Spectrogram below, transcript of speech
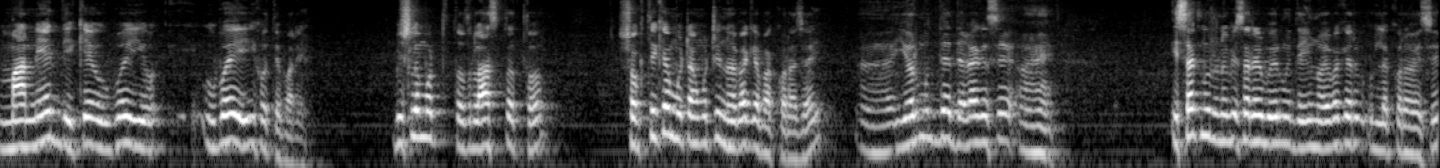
মানের দিকে উভয়ই উভয়ই হতে পারে। বিশ নম্বর তত্ত্ব লাস্ট তথ্য শক্তিকে মোটামুটি নয় ভাগে ভাগ করা যায়। ইয়োর মধ্যে দেখা গেছে হ্যাঁ ইসাক নুর নবী স্যারের বইয়ের মধ্যে এই নয় ভাগের উল্লেখ করা হয়েছে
